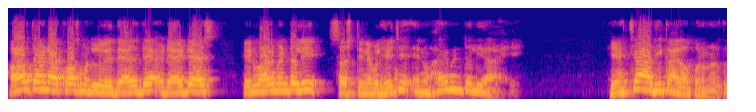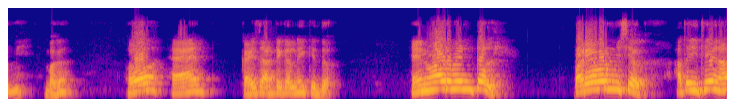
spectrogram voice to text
अर्थ अँड अक्रॉस म्हटलेले डॅश डॅश एन्व्हायरमेंटली सस्टेनेबल हे जे एन्व्हायरमेंटली आहे याच्या आधी काय वापरणार तुम्ही? बघा. अ अँड काहीच आर्टिकल नाही की द एन्व्हायरमेंटल पर्यावरण विषयक आता इथे ना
